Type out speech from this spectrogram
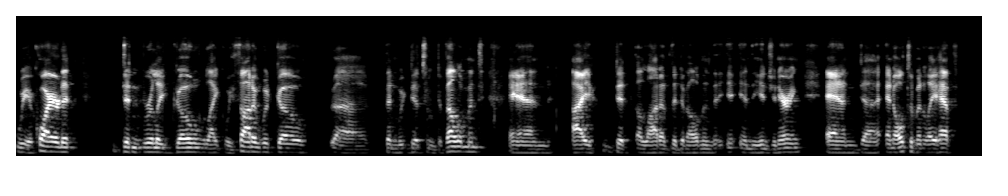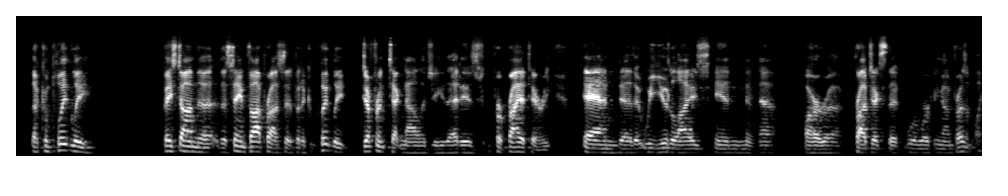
we acquired it didn't really go like we thought it would go. Uh, then we did some development, and I did a lot of the development in the engineering, and uh, and ultimately have a completely based on the the same thought process, but a completely different technology that is proprietary and uh, that we utilize in uh, our uh, projects that we're working on presently.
